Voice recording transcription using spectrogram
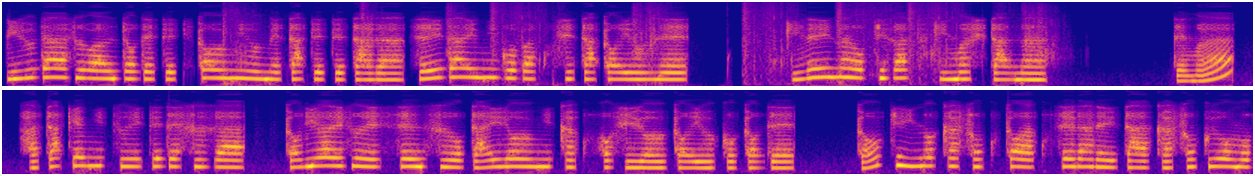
ビルダーズワンドで適当に埋め立ててたら盛大に誤爆したというね。綺麗なオチがつきましたな。でまあ、畑についてですが、とりあえずエッセンスを大量に確保しようということで、トーチーの加速とアクセラレーター加速を用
